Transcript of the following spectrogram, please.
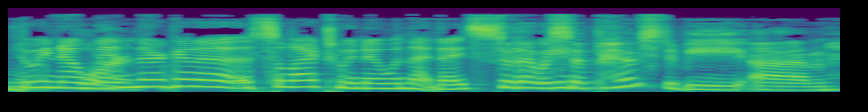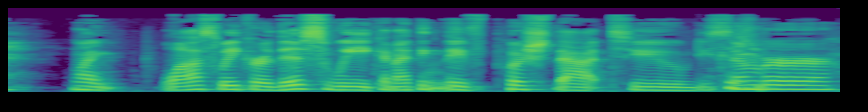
Do know, we know when they're going to select? We know when that date's. So that was supposed to be um, like last week or this week, and I think they've pushed that to December.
